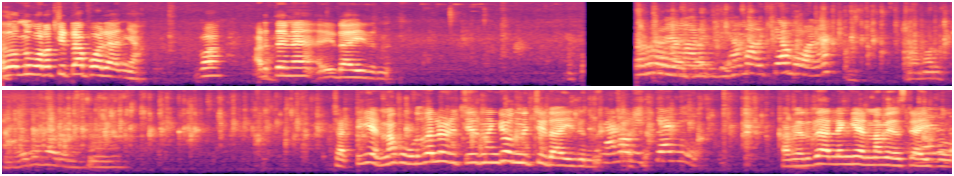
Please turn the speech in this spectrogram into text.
അതൊന്ന് കുറച്ചിട്ടാ പോരാ ഞാൻ. അപ്പൊ അടുത്തന്നെ ഇതായിരുന്നു ചട്ടി എണ്ണ കൂടുതൽ ഒഴിച്ചിരുന്നെങ്കിൽ ഒന്നിച്ചിടായിരുന്നു. വെറുതെ അല്ലെങ്കിൽ എണ്ണ വേസ്റ്റ് ആയി പോകും.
